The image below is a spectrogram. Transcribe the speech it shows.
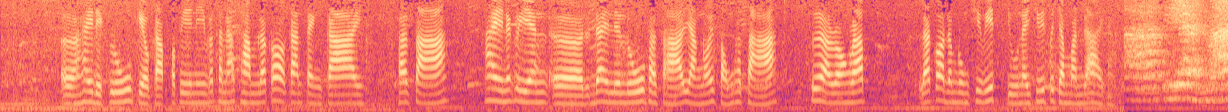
.6 เอ่อให้เด็กรู้เกี่ยวกับประเพณีวัฒนธรรม แล้วก็การแต่งกายภาษาให้นักเรียนเอ่อได้เรียนรู้ภาษาอย่างน้อยสองภาษา เพื่อรองรับและก็ดำรงชีวิตอยู่ในชีวิตประจำวันได้ค่ะอาเซียนมา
